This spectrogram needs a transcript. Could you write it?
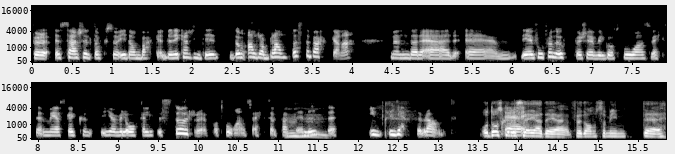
för, särskilt också i de backar där det kanske inte är de allra brantaste backarna men där det är, eh, det är fortfarande uppför så jag vill gå tvåans växel men jag, ska, jag vill åka lite större på tvåans växel för att mm. det är mhm. lite, inte jättebrant. Och då ska vi eh. säga det för de som inte,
